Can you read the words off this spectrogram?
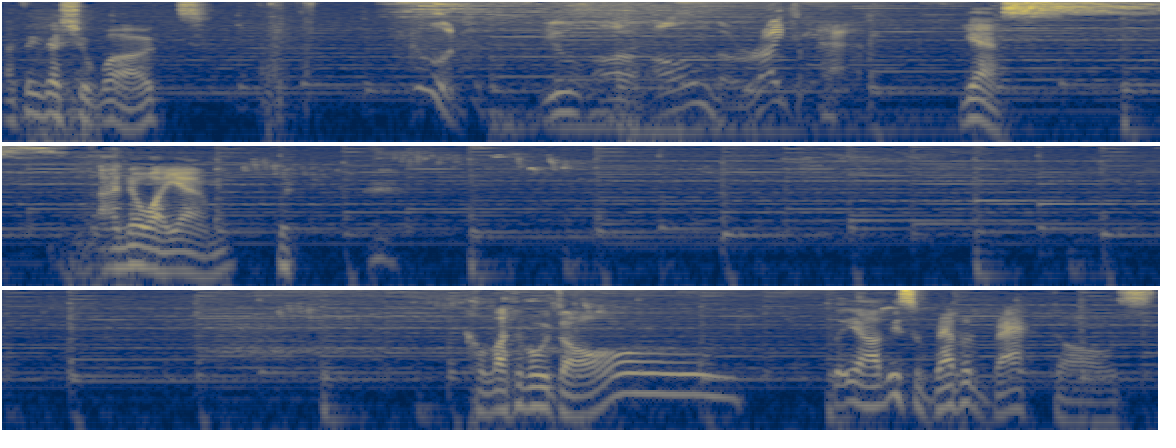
I think that should work. Good. You are on the right path. Yes. I know I am. Collectible doll? But yeah, these are rabbit rag dolls.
